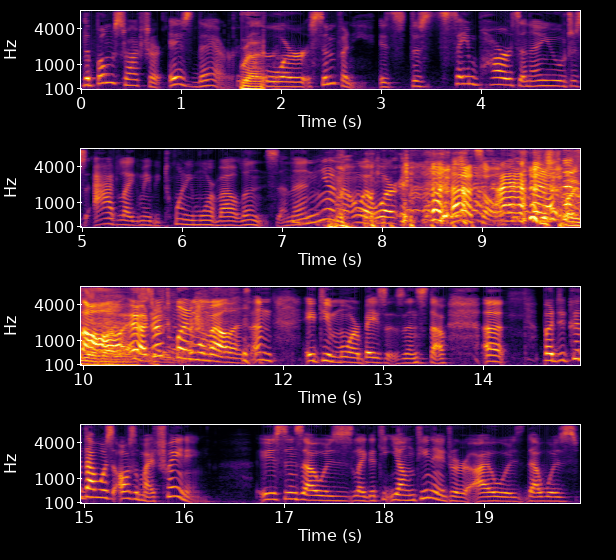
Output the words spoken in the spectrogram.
the bone structure is there Right. for symphony. It's the same parts, and then you just add like maybe twenty more violins, and then you know, well, we're That's all. just 20 that's more all. violins. Yeah, just 20 more violins and 18 more basses and stuff. Uh, but because that was also my training. Uh, Since I was like a t- young teenager, I was that was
